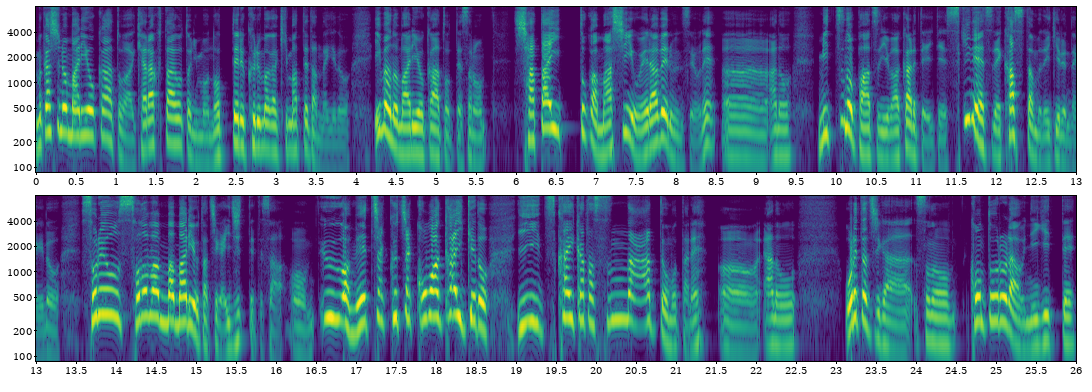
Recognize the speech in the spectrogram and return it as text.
昔のマリオカートはキャラクターごとにも乗ってる車が決まってたんだけど、今のマリオカートってその、車体とかマシンを選べるんですよね。あの、3つのパーツに分かれていて、好きなやつでカスタムできるんだけど、それをそのまんまマリオたちがいじっててさ、うん、うわ、めちゃくちゃ細かいけど、いい使い方すんなーって思ったね。うん、あの、俺たちがそのコントローラーを握って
